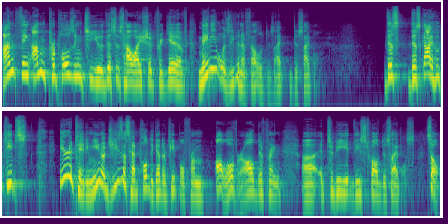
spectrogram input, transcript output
I'm, think, I'm proposing to you this is how I should forgive. Maybe it was even a fellow disciple. This, this guy who keeps irritating me. You know, Jesus had pulled together people from all over, all different, uh, to be these 12 disciples. So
